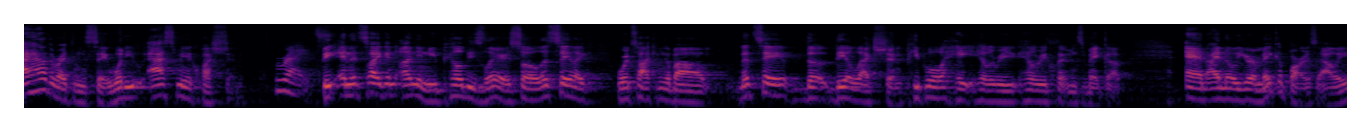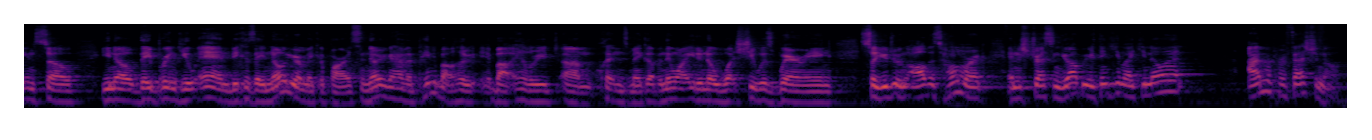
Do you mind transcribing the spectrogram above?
I have the right thing to say. What do you ask me a question? right. Be- and it's like an onion. You peel these layers. So let's say like we're talking about let's say the the election. People hate Hillary Hillary Clinton's makeup. And I know you're a makeup artist, Ali, and so you know they bring you in because they know you're a makeup artist and know you're gonna have an opinion about Hillary, about Hillary um, Clinton's makeup, and they want you to know what she was wearing. So you're doing all this homework and it's stressing you out, but you're thinking like, you know what? I'm a professional.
